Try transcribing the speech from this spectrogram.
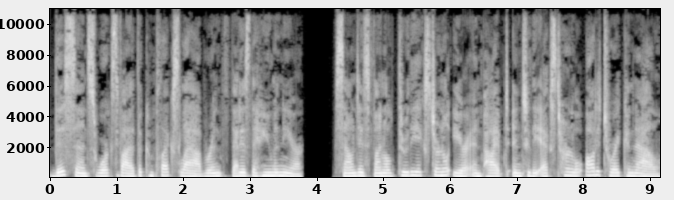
this sense works via the complex labyrinth that is the human ear. Sound is funneled through the external ear and piped into the external auditory canal.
